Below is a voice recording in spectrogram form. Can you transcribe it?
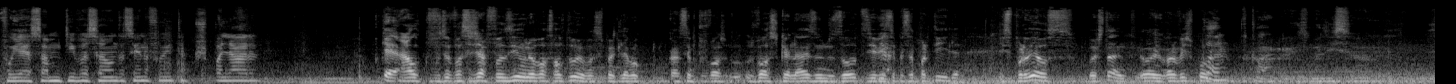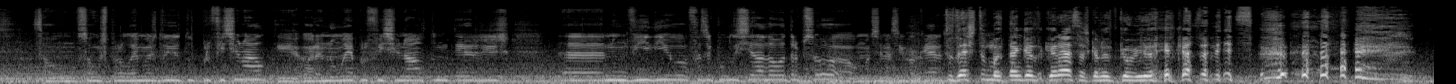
foi essa a motivação da cena, foi tipo espalhar. Porque é algo que vocês já faziam na vossa altura, vocês partilhavam quase sempre os vossos, os vossos canais uns nos outros e havia Yeah. sempre essa partilha. Isso perdeu-se bastante. Eu agora vejo pouco. Claro, claro, mas isso são, são os problemas do YouTube profissional, que agora não é profissional tu meteres ah, num vídeo a fazer publicidade a outra pessoa, ou uma cena assim qualquer. Tu deste uma tanga de caraças que eu não te convidei por causa disso.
